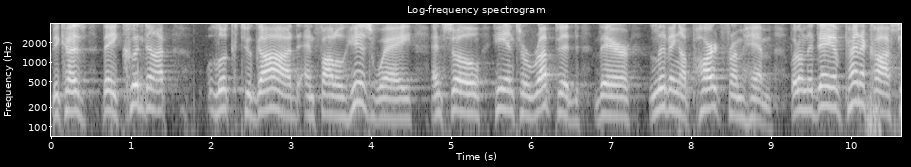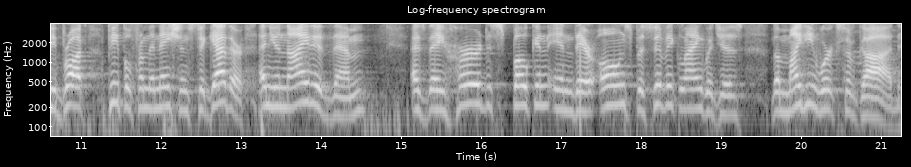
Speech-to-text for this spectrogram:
because they could not look to God and follow His way, and so He interrupted their living apart from Him. But on the day of Pentecost, He brought people from the nations together and united them as they heard spoken in their own specific languages the mighty works of God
